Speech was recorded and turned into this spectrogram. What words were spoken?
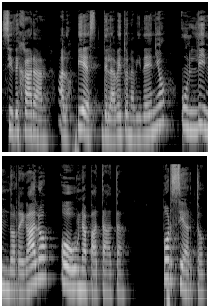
si dejarán a los pies del abeto navideño un lindo regalo o una patata. Por cierto,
